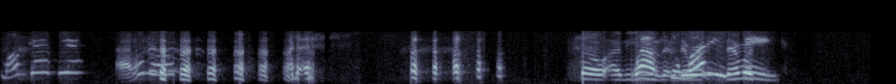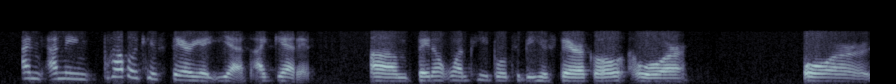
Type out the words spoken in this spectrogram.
swamp gas here? I don't know. so I mean, wow. you know, so there why were, do you there was, think? I, I mean, public hysteria. Yes, I get it. Um, they don't want people to be hysterical or or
